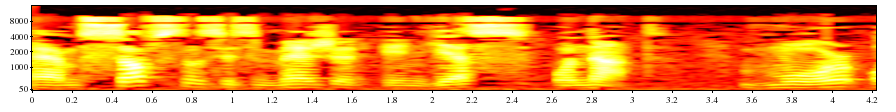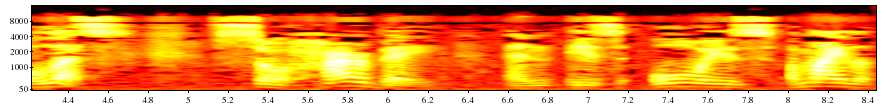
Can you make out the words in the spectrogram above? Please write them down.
um, substance is measured in yes or not, more or less. So harbe and is always a mile.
